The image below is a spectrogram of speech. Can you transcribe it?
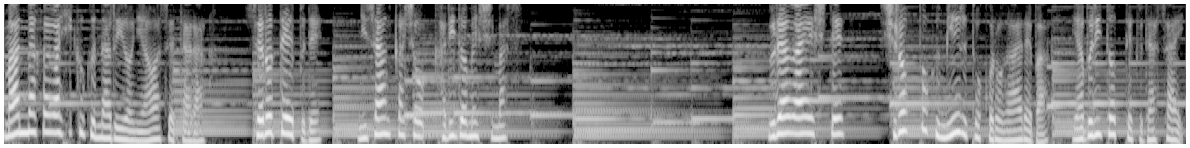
真ん中が低くなるように合わせたらセロテープで23箇所仮止めします。裏返して白っぽく見えるところがあれば破り取ってください。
